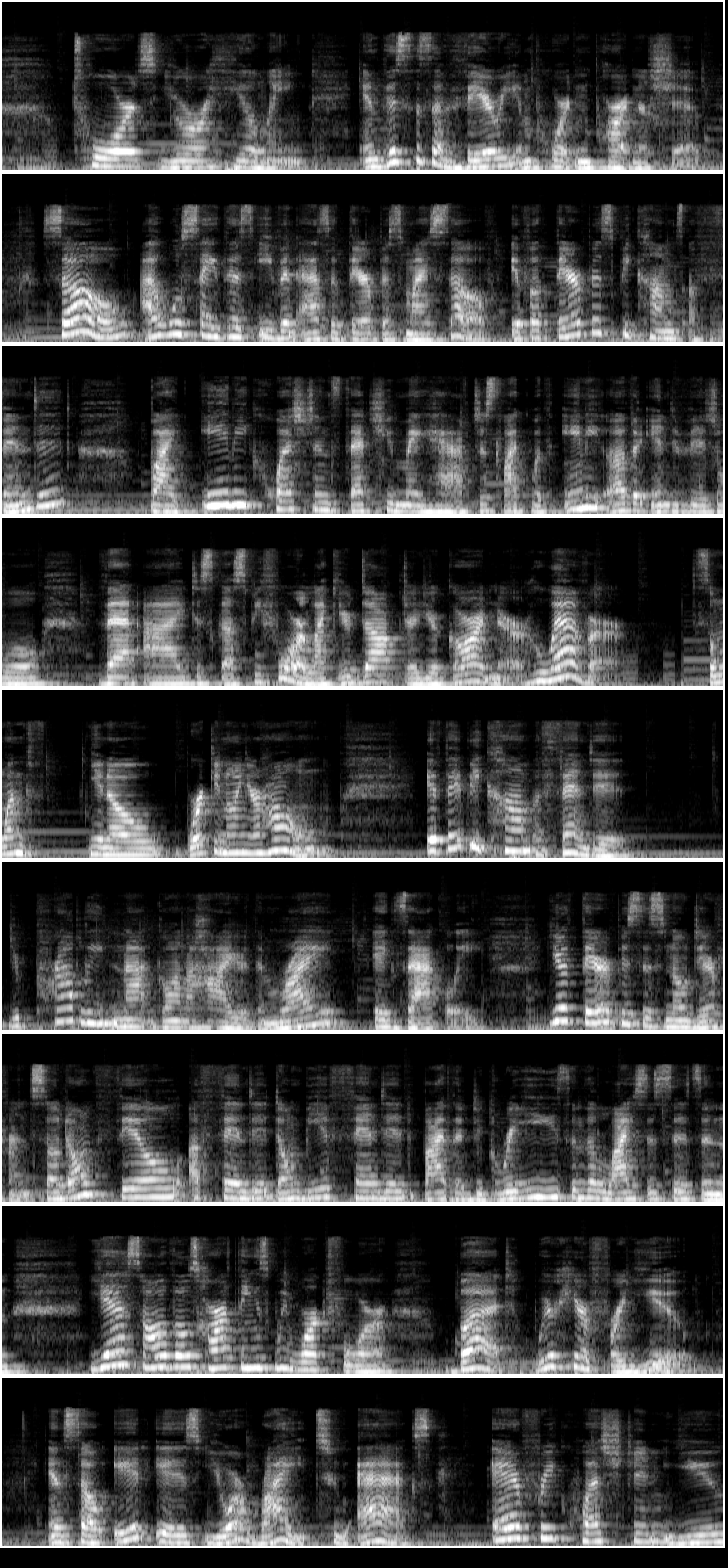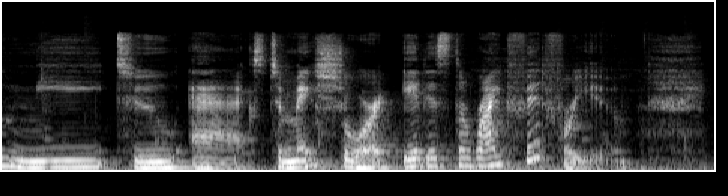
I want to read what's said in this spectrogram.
towards your healing. And this is a very important partnership. So, I will say this even as a therapist myself if a therapist becomes offended, by any questions that you may have, just like with any other individual that I discussed before, like your doctor, your gardener, whoever, someone, you know, working on your home. If they become offended, you're probably not going to hire them, right? Exactly. Your therapist is no different. So don't feel offended. Don't be offended by the degrees and the licenses and, yes, all those hard things we worked for, but we're here for you. And so it is your right to ask every question you need to ask to make sure it is the right fit for you.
